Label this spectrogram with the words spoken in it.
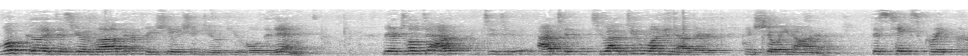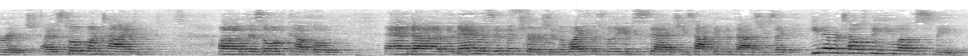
What good does your love and appreciation do if you hold it in? We are told to, out, to, do, out to, to outdo one another in showing honor. This takes great courage. I was told one time of uh, this old couple, and uh, the man was in the church, and the wife was really upset. She's talking to the pastor. She's like, He never tells me he loves me.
